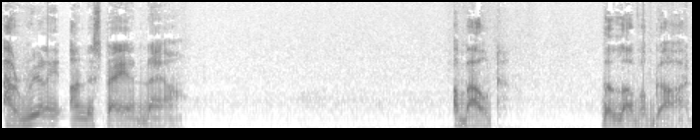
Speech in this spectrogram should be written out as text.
I really understand now about the love of God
